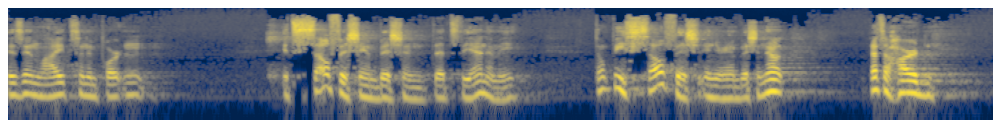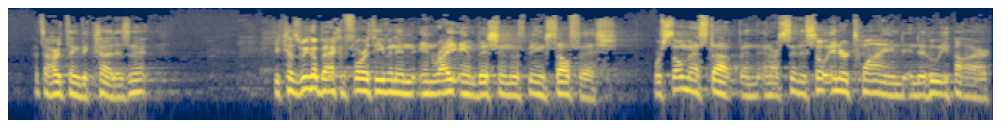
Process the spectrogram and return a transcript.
is in lights and important? It's selfish ambition that's the enemy. Don't be selfish in your ambition. Now, that's a hard that's a hard thing to cut, isn't it? Because we go back and forth even in, in right ambition with being selfish. We're so messed up and, and our sin is so intertwined into who we are.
